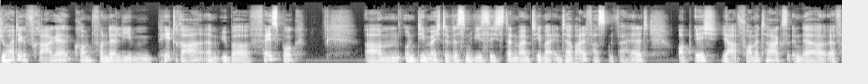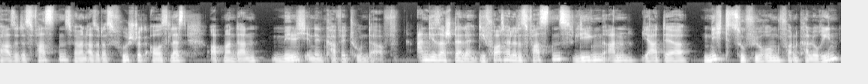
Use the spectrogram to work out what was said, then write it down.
Die heutige Frage kommt von der lieben Petra ähm, über Facebook. Ähm, und die möchte wissen, wie es sich denn beim Thema Intervallfasten verhält. Ob ich ja vormittags in der äh, Phase des Fastens, wenn man also das Frühstück auslässt, ob man dann Milch in den Kaffee tun darf. An dieser Stelle, die Vorteile des Fastens liegen an ja der Nichtzuführung von Kalorien.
